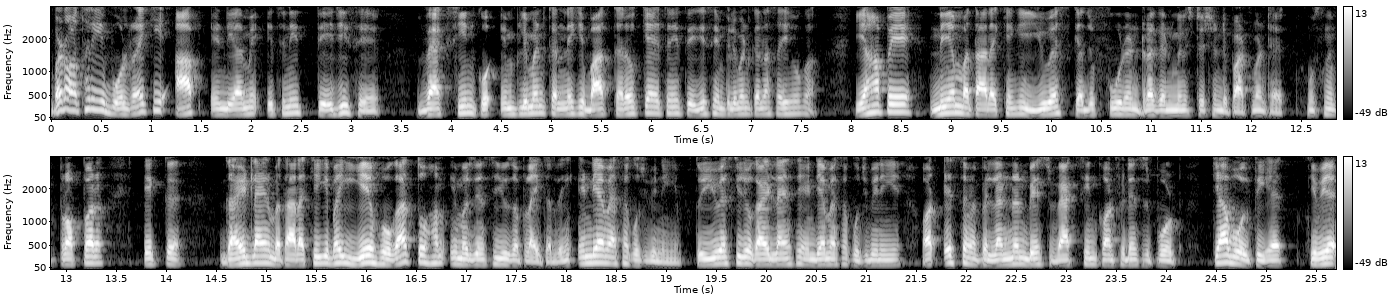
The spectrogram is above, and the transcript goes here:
बट ऑथर ये बोल रहा है कि आप इंडिया में इतनी तेज़ी से वैक्सीन को इम्प्लीमेंट करने की बात कर क्या इतनी तेज़ी से इम्प्लीमेंट करना सही होगा? यहाँ पे नियम बता रखे हैं कि यूएस का जो food and drug administration department है, उसने प्रॉपर एक गाइडलाइन बता रखी है कि भाई ये होगा तो हम इमरजेंसी यूज़ अप्लाई कर देंगे। इंडिया में ऐसा कुछ भी नहीं है। तो यूएस की जो गाइडलाइंस है इंडिया में ऐसा कुछ भी नहीं है। और इस समय पे London based vaccine confidence report क्या बोलती है कि भैया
